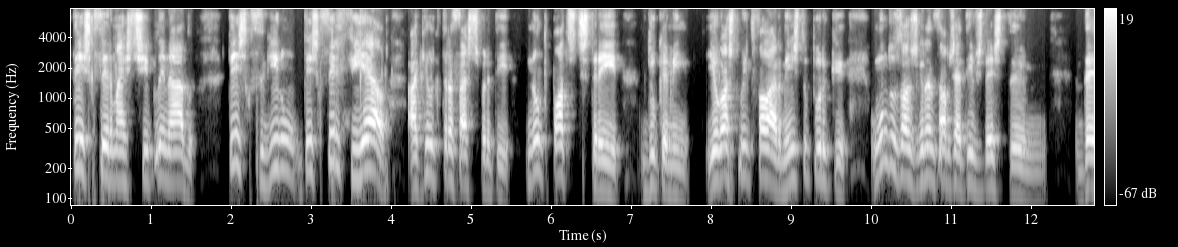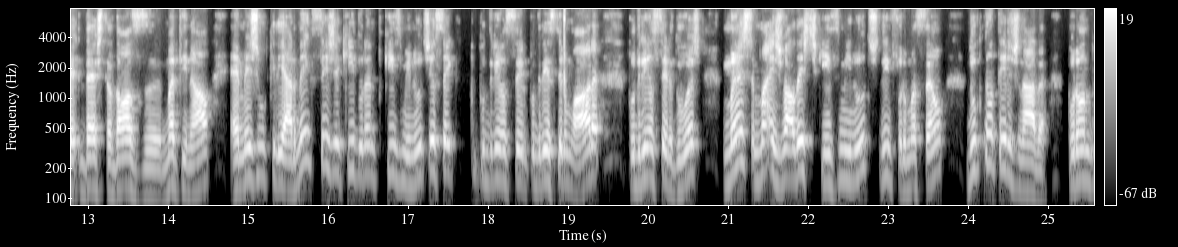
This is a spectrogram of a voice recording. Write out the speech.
tens que ser mais disciplinado, tens que seguir um, tens que ser fiel àquilo que traçaste para ti. Não te podes distrair do caminho. E eu gosto muito de falar nisto porque um dos grandes objetivos deste, de, desta dose matinal é mesmo criar, nem que seja aqui durante 15 minutos, eu sei que poderiam ser, poderia ser uma hora, poderiam ser duas, mas mais vale estes 15 minutos de informação do que não teres nada. Por onde,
